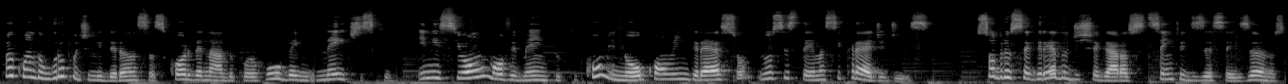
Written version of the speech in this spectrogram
Foi quando um grupo de lideranças coordenado por Ruben Neitsky iniciou um movimento que culminou com o ingresso no sistema Sicredi, diz. Sobre o segredo de chegar aos 116 anos,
